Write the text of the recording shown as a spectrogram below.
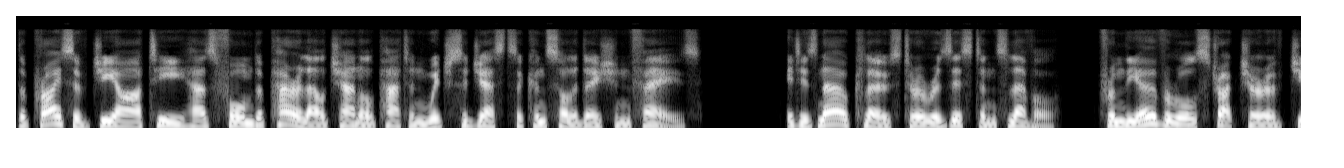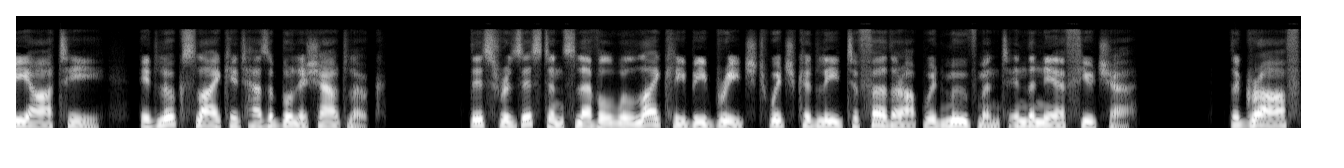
The price of GRT has formed a parallel channel pattern which suggests a consolidation phase. It is now close to a resistance level. From the overall structure of GRT, it looks like it has a bullish outlook. This resistance level will likely be breached, which could lead to further upward movement in the near future. The graph,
